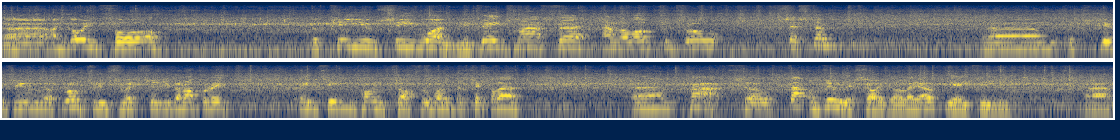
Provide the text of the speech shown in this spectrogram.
Uh, I'm going for the PUC1, the Gaugemaster Analog Control System, um, which gives you a rotary switch and you can operate 18 points off the one particular um, part. So that'll do this side of the layout, the 18 um,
